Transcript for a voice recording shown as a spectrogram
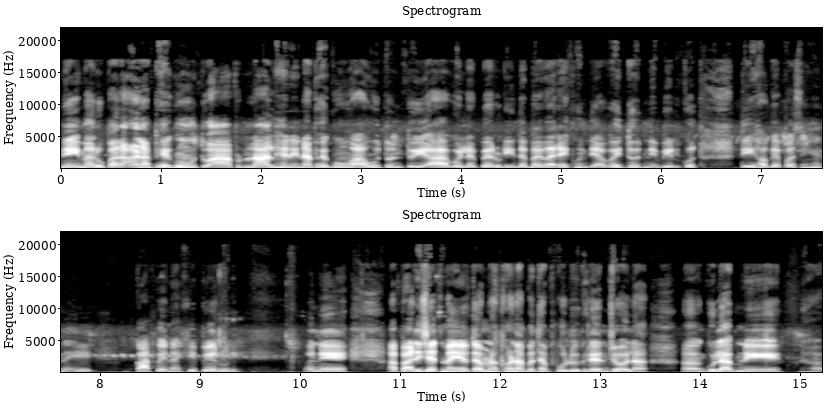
ને એમાં રૂપારા આણા ભેગું હતું. આ આપણું લાલ હે ને એના ભેગું આ હતું ને તો એ આ બોલે પેરુડી દબાવવા રાખ્યું ત્યાં વધ્યું જ નહીં બિલકુલ. તે હગે પછી હે ને એ કાપે નાખી પેરુડી. અને આ પારિજાતમાં એ હમણાં ઘણા બધા ફૂલ ઉઘડે ને જો ઓલા ગુલાબની અ,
